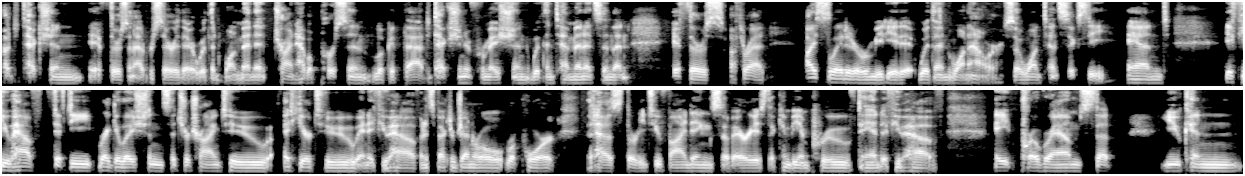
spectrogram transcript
a detection if there's an adversary there within one minute. Try and have a person look at that detection information within 10 minutes. And then if there's a threat, isolate it or remediate it within one hour. So 11060. And if you have 50 regulations that you're trying to adhere to, and if you have an inspector general report that has 32 findings of areas that can be improved, and if you have eight programs that you can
